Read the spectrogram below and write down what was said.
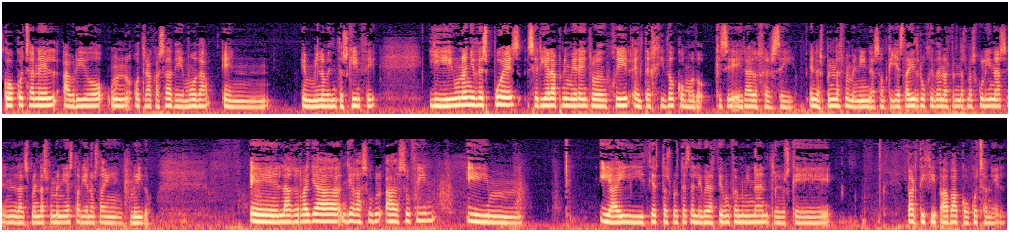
Coco Chanel abrió un- otra casa de moda en, en 1915 y un año después sería la primera a introducir el tejido cómodo, que era el jersey, en las prendas femeninas, aunque ya estaba introducido en las prendas masculinas, en las prendas femeninas todavía no estaba incluido. Eh, la guerra ya llega a su, a su fin y, mm, y hay ciertos brotes de liberación femenina entre los que participaba Coco Chanel.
